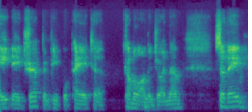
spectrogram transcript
eight day trip, and people pay to come along and join them. So they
